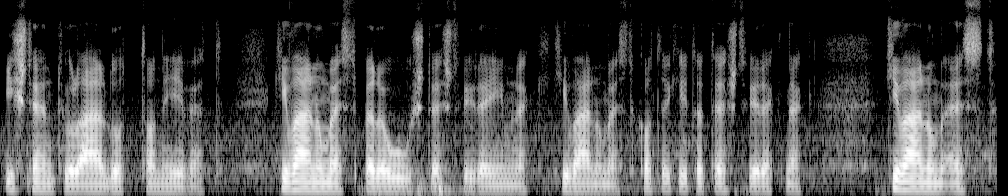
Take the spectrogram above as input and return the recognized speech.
Istentől áldott a névet. Kívánom ezt pedagógus testvéreimnek, kívánom ezt katekéta testvéreknek, kívánom ezt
